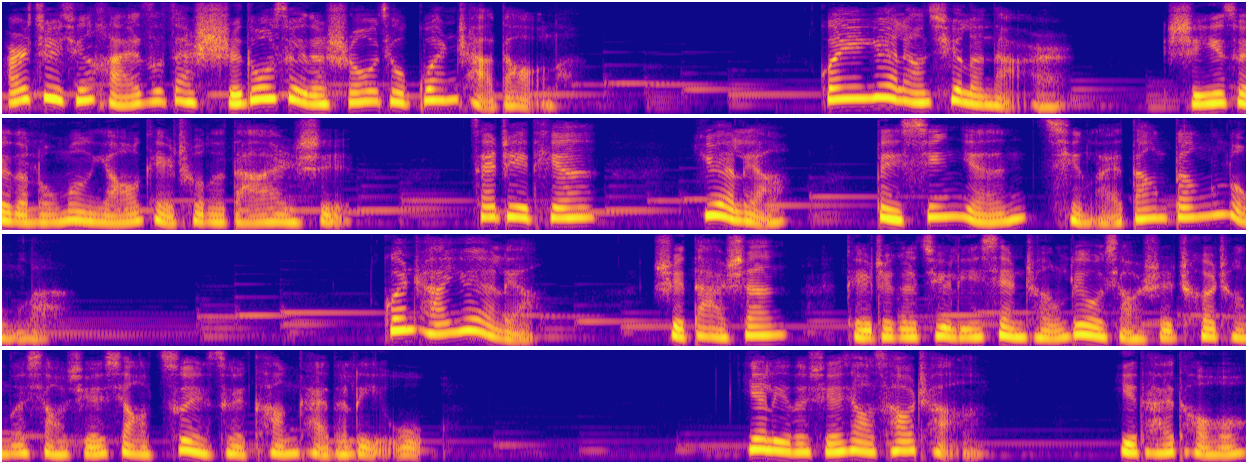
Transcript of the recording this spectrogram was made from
而这群孩子在十多岁的时候就观察到了。关于月亮去了哪儿，十一岁的龙梦瑶给出的答案是：在这天，月亮被新年请来当灯笼了。观察月亮，是大山给这个距离县城六小时车程的小学校最最慷慨的礼物。夜里的学校操场。一抬头，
